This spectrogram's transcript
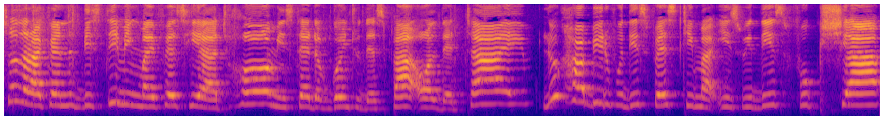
so that I can be steaming my face here at home instead of going to the spa all the time. Look how beautiful this face steamer is with this fuchsia,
